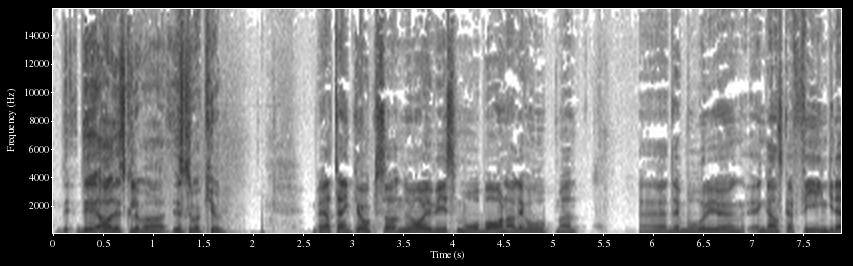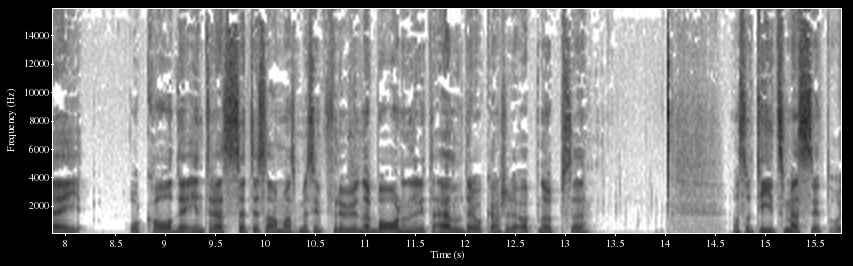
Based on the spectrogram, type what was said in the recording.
det, det, ja, det, skulle vara, det skulle vara kul. Men jag tänker också, nu har ju vi små barn allihop, men Eh, det vore ju en, en, ganska fin grej att ha det intresset tillsammans med sin fru när barnen är lite äldre och kanske det öppnar upp sig alltså tidsmässigt och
